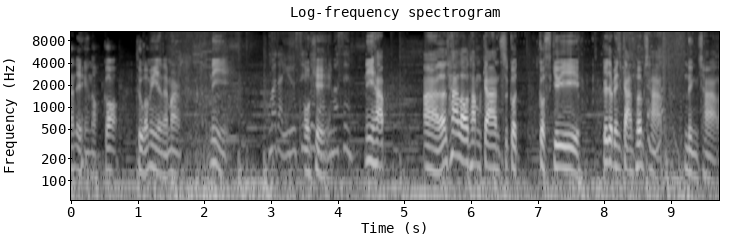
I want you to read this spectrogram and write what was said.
นั่นเองเนาะก็ถือว่ามีอะไรมางนี่โอเค นี่ครับ อ่า แล้วถ้าเราทำการสกดกดสกิลก็จะเป็นการเพิ่มฉาก1ฉาก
